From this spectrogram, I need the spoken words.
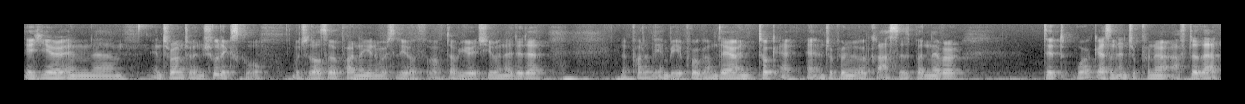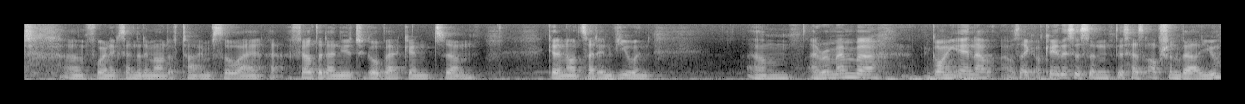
a year in um, in Toronto in Schulich School, which is also a partner university of, of WHU, and I did a part of the MBA program there and took a, entrepreneurial classes, but never did work as an entrepreneur after that um, for an extended amount of time. So I, I, felt that I needed to go back and um, get an outside in view. And um, I remember going in, I, I, was like, okay, this is an this has option value,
